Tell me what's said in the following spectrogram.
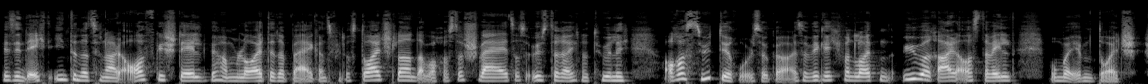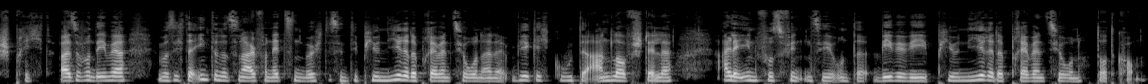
Wir sind echt international aufgestellt. Wir haben Leute dabei, ganz viel aus Deutschland, aber auch aus der Schweiz, aus Österreich natürlich, auch aus Südtirol sogar. Also wirklich von Leuten überall aus der Welt, wo man eben Deutsch spricht. Also von dem her, wenn man sich da international vernetzen möchte, sind die Pioniere der Prävention eine wirklich gute Anlaufstelle. Alle Infos finden Sie unter www.pionierederprävention.com.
